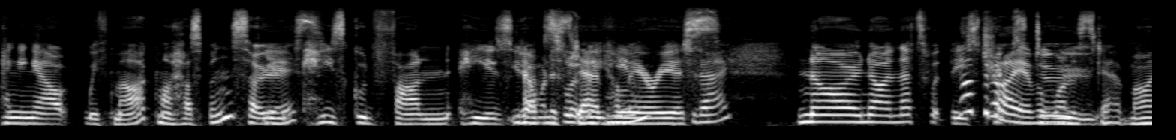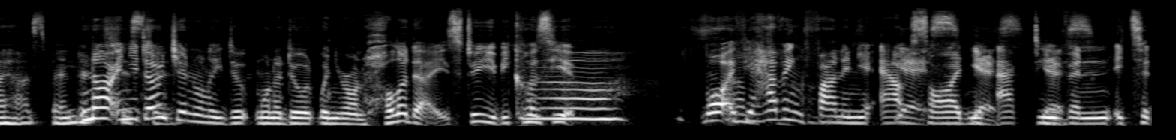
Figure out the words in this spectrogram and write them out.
hanging out with Mark, my husband. So Yes. he's good fun. He is You don't want to absolutely stab him hilarious. today? No, no, and that's what these Not that I ever do. want to stab my husband. No, and you don't a- generally do, want to do it when you're on holidays, do you? Because you, Well, if you're having fun and you're Yes, outside and you're yes, active yes. and it's a,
